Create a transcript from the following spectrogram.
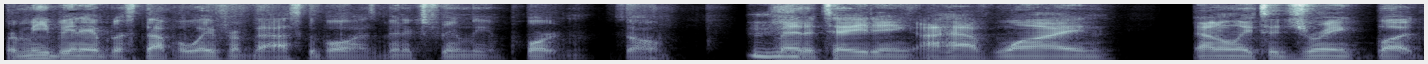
for me, being able to step away from basketball has been extremely important. So mm-hmm. meditating, I have wine not only to drink, but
